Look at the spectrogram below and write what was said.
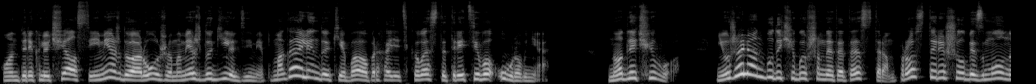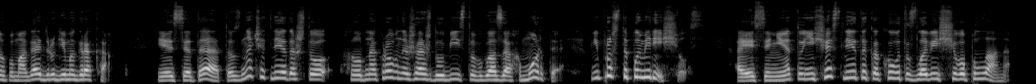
Он переключался и между оружием, и между гильдиями, помогая Линду Кебао проходить квесты третьего уровня. Но для чего? Неужели он, будучи бывшим дата-тестером, просто решил безмолвно помогать другим игрокам? Если да, то значит ли это, что хладнокровная жажда убийства в глазах Морта не просто померещилась? А если нет, то не часть ли это какого-то зловещего плана,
